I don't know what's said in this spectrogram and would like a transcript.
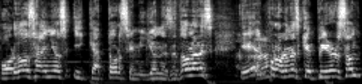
por 2 años y 14 millones de dólares. El problema es que Peterson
